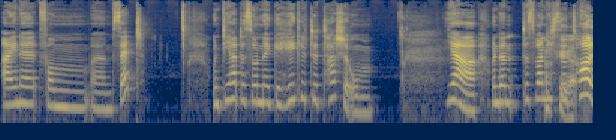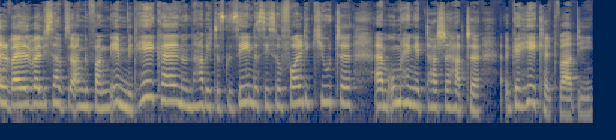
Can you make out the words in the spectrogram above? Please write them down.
eine vom ähm, Set und die hatte so eine gehäkelte Tasche um. Ja, und dann, das war nicht okay, so ja. toll, weil, weil ich habe so angefangen eben mit Häkeln und habe ich das gesehen, dass sie so voll die cute ähm, Umhängetasche hatte. Gehäkelt war die.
